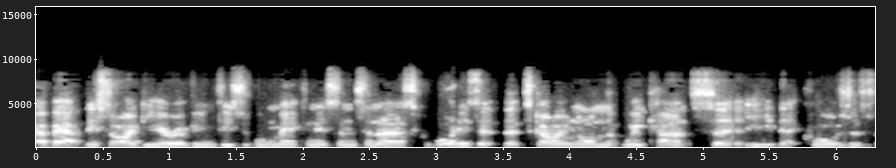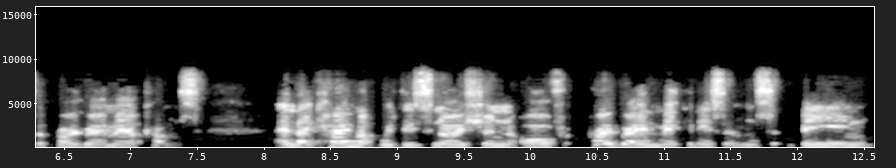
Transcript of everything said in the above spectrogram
about this idea of invisible mechanisms and ask what is it that's going on that we can't see that causes the program outcomes. And they came up with this notion of program mechanisms being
